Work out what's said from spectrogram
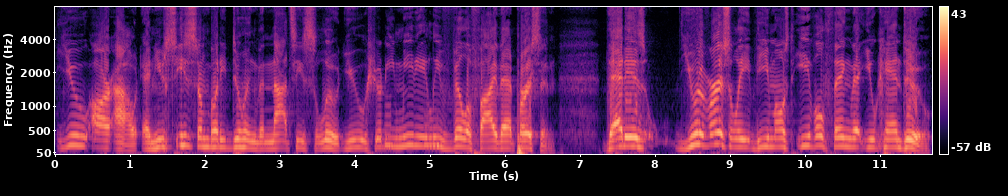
you are out and you see somebody doing the Nazi salute, you should immediately vilify that person. That is universally the most evil thing that you can do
